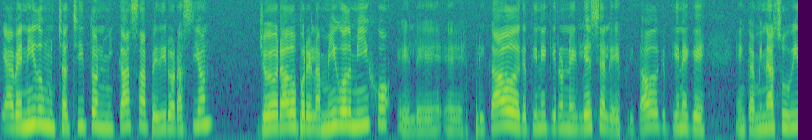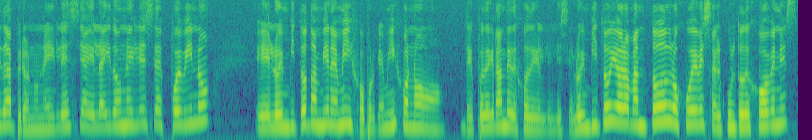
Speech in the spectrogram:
que ha venido un muchachito en mi casa a pedir oración yo he orado por el amigo de mi hijo, eh, le he explicado de que tiene que ir a una iglesia, le he explicado de que tiene que encaminar su vida, pero en una iglesia, él ha ido a una iglesia, después vino, eh, lo invitó también a mi hijo, porque mi hijo no, después de grande dejó de ir a la iglesia. Lo invitó y ahora van todos los jueves al culto de jóvenes.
